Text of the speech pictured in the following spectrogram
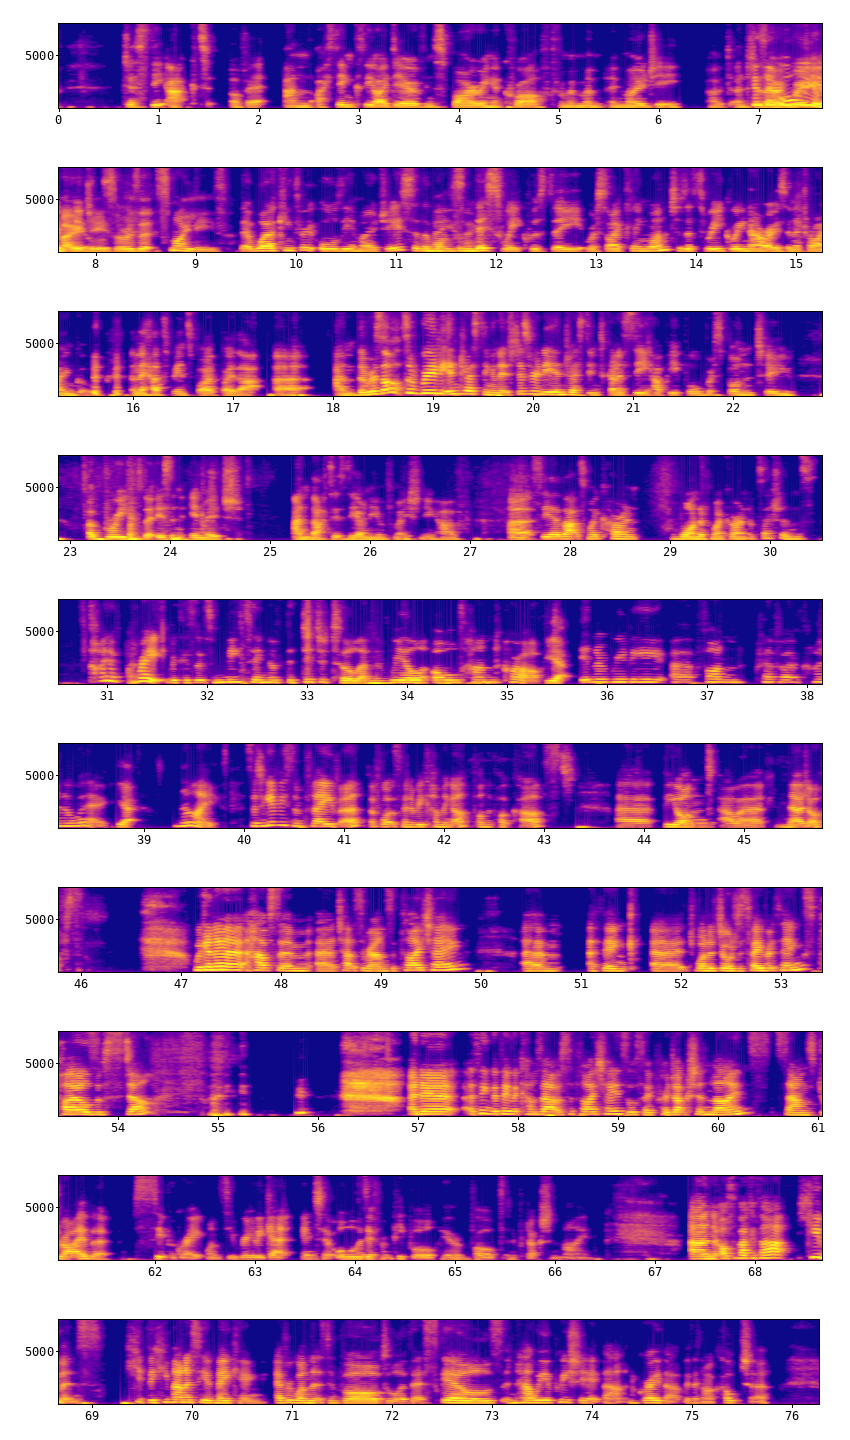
just the act of it. And I think the idea of inspiring a craft from an emoji. Is it all really the emojis appeals. or is it smileys? They're working through all the emojis. So the one from this week was the recycling one to the three green arrows in a triangle, and they had to be inspired by that. Uh, and the results are really interesting, and it's just really interesting to kind of see how people respond to a brief that is an image, and that is the only information you have. Uh, so yeah, that's my current one of my current obsessions. Kind of great because it's meeting of the digital and the real old handcraft. Yeah. In a really uh, fun, clever kind of way. Yeah. Nice. So to give you some flavour of what's going to be coming up on the podcast, uh, beyond our nerd offs, we're going to have some uh, chats around supply chain. Um, I think uh, one of George's favourite things, piles of stuff. And uh, I think the thing that comes out of supply chains also production lines. Sounds dry, but super great once you really get into all the different people who are involved in a production line. And off the back of that, humans, the humanity of making, everyone that's involved, all of their skills, and how we appreciate that and grow that within our culture.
